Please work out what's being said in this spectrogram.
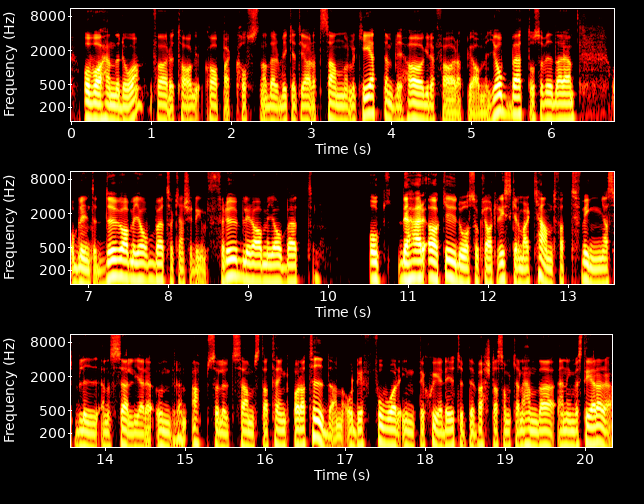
Och vad händer då? Företag kapar kostnader vilket gör att sannolikheten blir högre för att bli av med jobbet och så vidare. Och blir inte du av med jobbet så kanske din fru blir av med jobbet. Och det här ökar ju då såklart risken markant för att tvingas bli en säljare under den absolut sämsta tänkbara tiden och det får inte ske. Det är ju typ det värsta som kan hända en investerare.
